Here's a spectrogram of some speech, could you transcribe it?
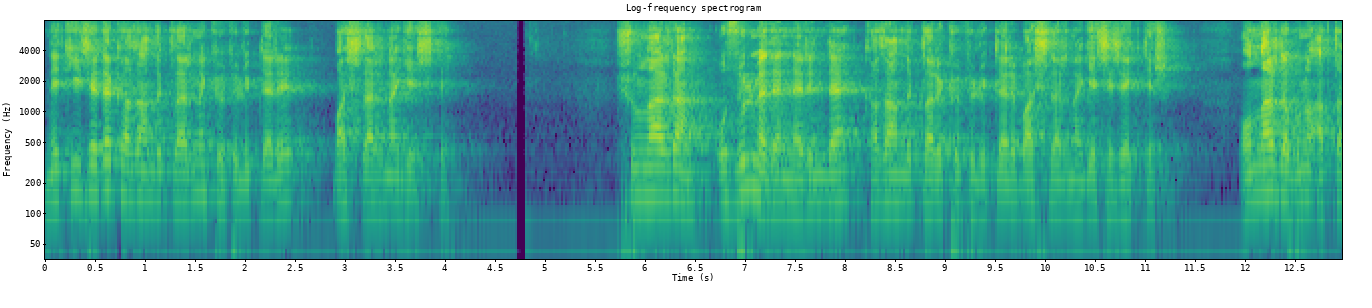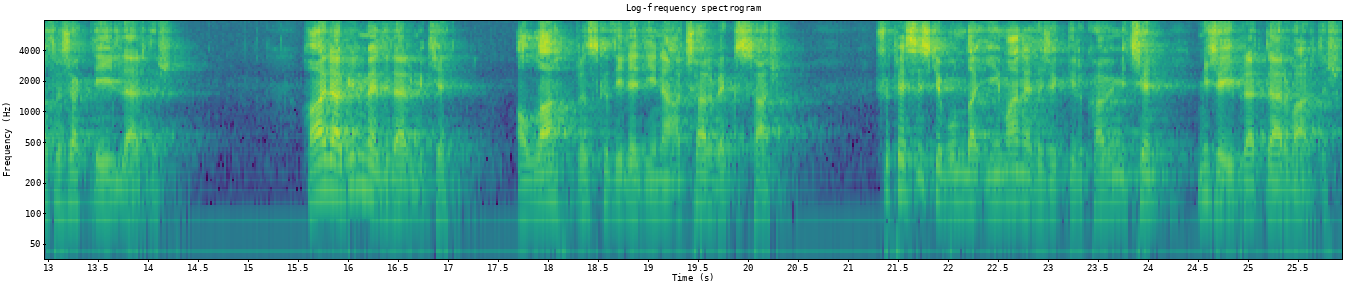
Neticede kazandıklarının kötülükleri başlarına geçti. Şunlardan o zulmedenlerin de kazandıkları kötülükleri başlarına geçecektir. Onlar da bunu atlatacak değillerdir. Hala bilmediler mi ki Allah rızkı dilediğine açar ve kısar. Şüphesiz ki bunda iman edecek bir kavim için nice ibretler vardır.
